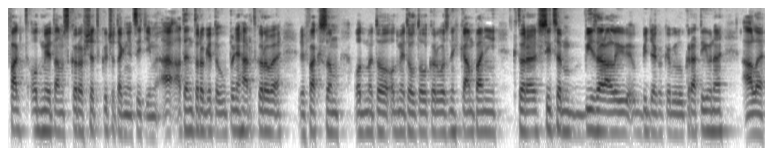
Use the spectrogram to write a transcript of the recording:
fakt odmietam skoro všetko, čo tak necítim. A, a tento rok je to úplne hardkorové, že fakt som odmietol, odmietol toľko rôznych kampaní, ktoré síce vyzerali byť ako keby lukratívne, ale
